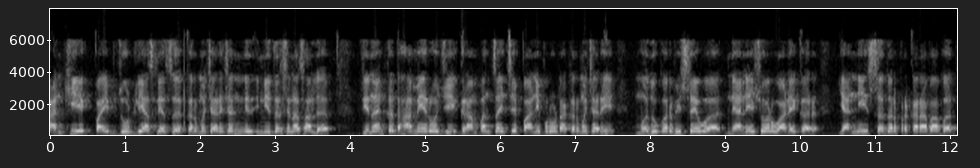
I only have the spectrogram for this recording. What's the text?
आणखी एक पाईप जोडली असल्याचं कर्मचाऱ्याच्या नि निदर्शनास आलं. दिनांक दहा मे रोजी ग्रामपंचायतचे पाणीपुरवठा कर्मचारी मधुकर भिसे व ज्ञानेश्वर वाडेकर यांनी सदर प्रकाराबाबत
